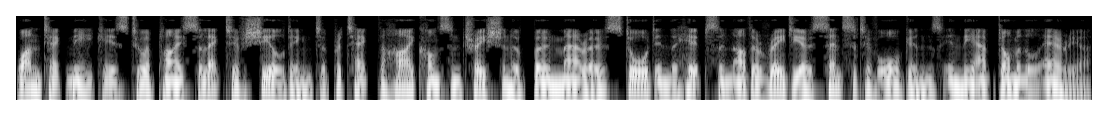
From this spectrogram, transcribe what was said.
One technique is to apply selective shielding to protect the high concentration of bone marrow stored in the hips and other radio-sensitive organs in the abdominal area.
